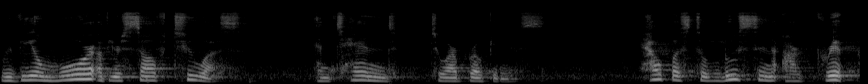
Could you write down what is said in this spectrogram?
reveal more of yourself to us, and tend to our brokenness? Help us to loosen our grip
